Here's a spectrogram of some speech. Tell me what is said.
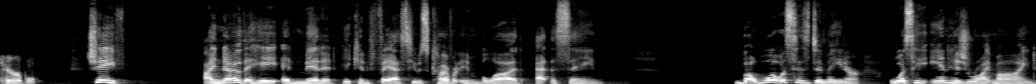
Terrible. Chief, I know that he admitted, he confessed he was covered in blood at the scene. But what was his demeanor? Was he in his right mind?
